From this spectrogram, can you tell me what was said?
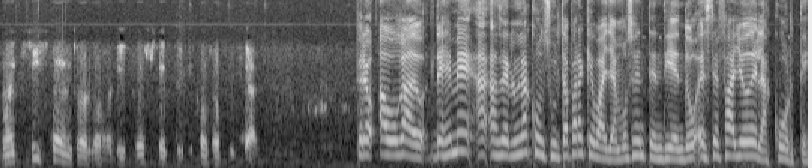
No existe dentro de los registros científicos oficiales. Pero, abogado, déjeme hacerle una consulta para que vayamos entendiendo este fallo de la Corte.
